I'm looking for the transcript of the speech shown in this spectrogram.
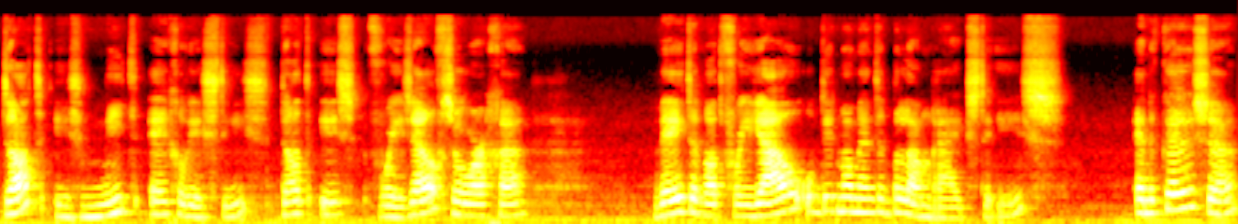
dat is niet egoïstisch. Dat is voor jezelf zorgen. Weten wat voor jou op dit moment het belangrijkste is. En de keuze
